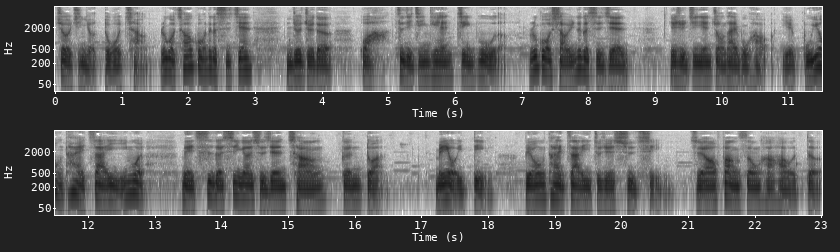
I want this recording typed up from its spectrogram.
究竟有多长？如果超过那个时间，你就觉得哇，自己今天进步了；如果少于那个时间，也许今天状态不好，也不用太在意，因为每次的性爱时间长跟短没有一定，不用太在意这些事情，只要放松，好好的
